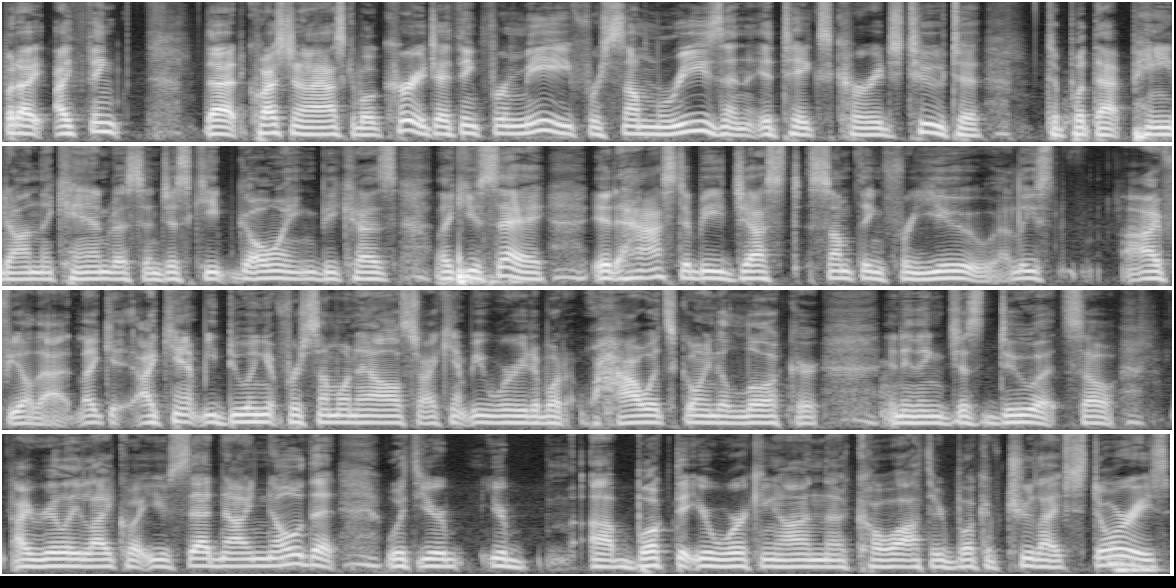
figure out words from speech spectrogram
But I, I think that question I ask about courage, I think for me, for some reason, it takes courage too to to put that paint on the canvas and just keep going because like you say it has to be just something for you at least I feel that like I can't be doing it for someone else or I can't be worried about how it's going to look or anything just do it. So I really like what you said. Now I know that with your your uh, book that you're working on, the co-authored book of True Life Stories,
